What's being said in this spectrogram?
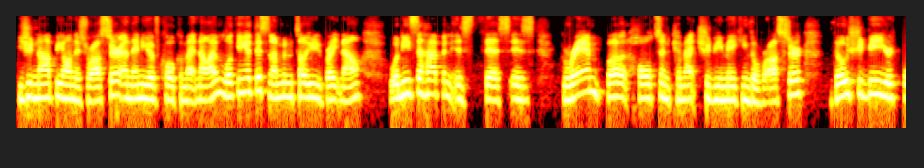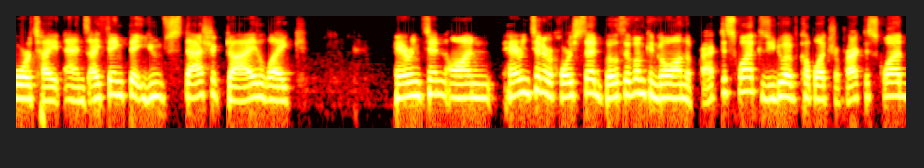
He should not be on this roster. And then you have Cole Kmet. Now I'm looking at this and I'm going to tell you right now, what needs to happen is this is Graham, Butt, Holtz, and Kmet should be making the roster. Those should be your four tight ends. I think that you stash a guy like Harrington on Harrington or Horsted, both of them can go on the practice squad because you do have a couple extra practice squad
